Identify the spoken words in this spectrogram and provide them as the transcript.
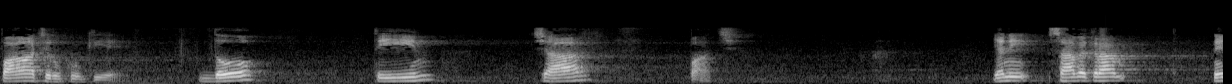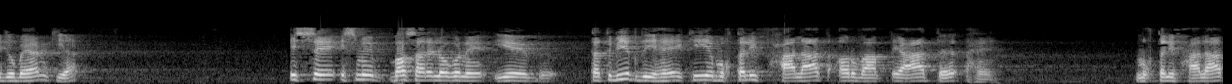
پانچ رکو کیے۔ دو، تین، چار، پانچ۔ یعنی صحابہ کرام نے جو بیان کیا، اس سے اس میں بہت سارے لوگوں نے یہ تطبیق دی ہے کہ یہ مختلف حالات اور واقعات ہیں۔ مختلف حالات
